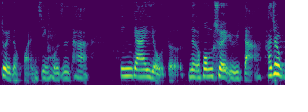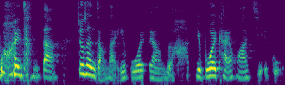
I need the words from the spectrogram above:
对的环境，或者是它应该有的那个风吹雨打，它就不会 长大。就算长大，也不会非常的好，也不会开花结果。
